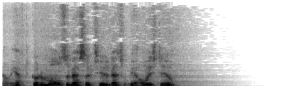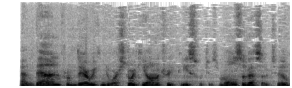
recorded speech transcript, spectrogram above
Now we have to go to moles of SO2. That's what we always do. And then from there we can do our stoichiometry piece, which is moles of SO2.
